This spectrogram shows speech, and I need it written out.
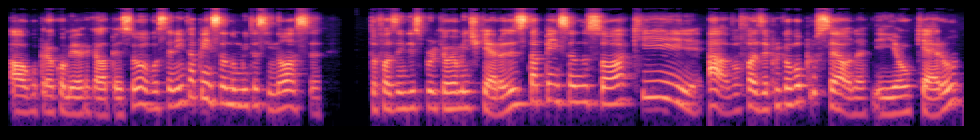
algo para comer para aquela pessoa, você nem está pensando muito assim, nossa, tô fazendo isso porque eu realmente quero. Às vezes está pensando só que, ah, vou fazer porque eu vou pro céu, né? E eu quero,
